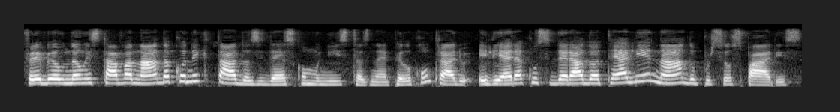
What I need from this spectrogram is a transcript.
Frebel não estava nada conectado às ideias comunistas, né? Pelo contrário, ele era considerado até alienado por seus pares,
